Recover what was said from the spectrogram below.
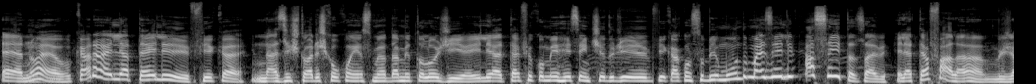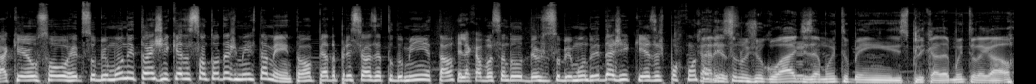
É, não é. O cara, ele até ele fica nas histórias que eu conheço mesmo da mitologia. Ele até ficou meio ressentido de ficar com o submundo, mas ele aceita, sabe? Ele até fala: ah, já que eu sou o rei do submundo, então as riquezas são todas minhas também. Então a pedra preciosa é tudo minha e tal. Ele acabou sendo o deus do submundo e das riquezas por conta Cara, disso. isso no jogo Hades é muito bem explicado, é muito legal.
